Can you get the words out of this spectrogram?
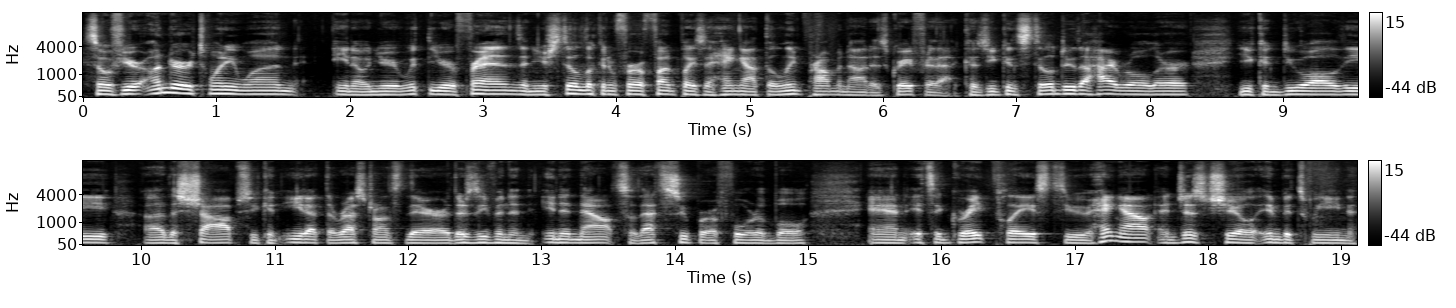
So if you're under 21 you know, and you're with your friends and you're still looking for a fun place to hang out, the Linq Promenade is great for that because you can still do the high roller, you can do all the uh, the shops, you can eat at the restaurants there. There's even an In and Out, so that's super affordable, and it's a great place to hang out and just chill in between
